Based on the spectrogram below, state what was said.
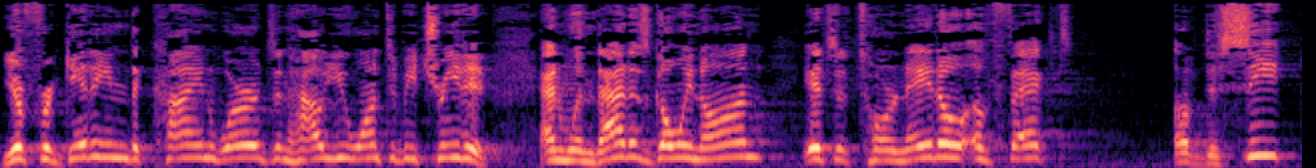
You're forgetting the kind words and how you want to be treated. And when that is going on, it's a tornado effect of deceit,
